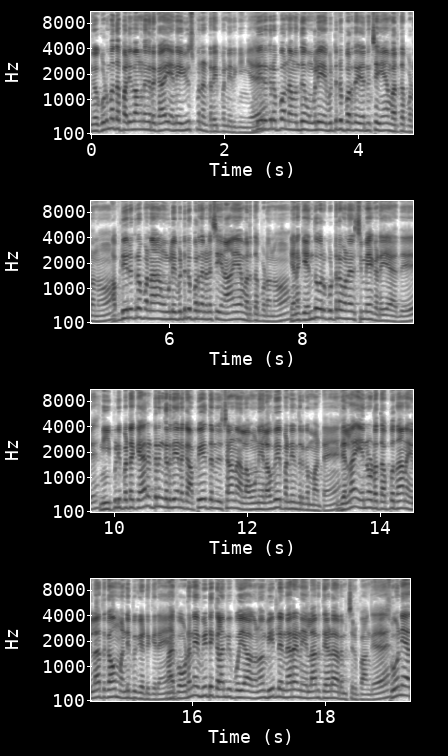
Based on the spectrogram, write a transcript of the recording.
எங்க குடும்பத்தை பழி வாங்கணுங்கிறக்காக என்னை யூஸ் பண்ண ட்ரை பண்ணிருக்கீங்க. இருக்கிறப்போ நான் வந்து உங்களை விட்டுட்டு போறதை நினைச்சு ஏன் வருத்தப்படணும்? அப்படி இருக்கிறப்ப நான் உங்களை விட்டுட்டு போறதை நினைச்சு நான் ஏன் வருத்தப்படணும்? எனக்கு எந்த ஒரு குற்ற உணர்ச்சியுமே கிடையாது. நீ இப்படிப்பட்ட கேரக்டருங்கிறது எனக்கு அப்பயே தெரிஞ்சிச்சா நான் உன்னை லவ்வே பண்ணியிருந்திருக்க மாட்டேன். இதெல்லாம் என்னோட தப்பு தான். நான் எல்லாத்துக்காகவும் மன்னிப்பு கேட்டுக்கிறேன். இப்போ உடனே வீட்டுக்கு கிளம்பி போய் ஆகணும். வீட்டுல நேரம் என்ன எல்லாரும் தேட ஆரம்பிச்சிருப்பாங்க. சோனியா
